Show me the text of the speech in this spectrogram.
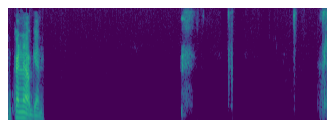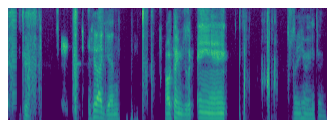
I'm cutting out again. Okay. You say that again. All the time you're just like, eh. I didn't hear anything.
